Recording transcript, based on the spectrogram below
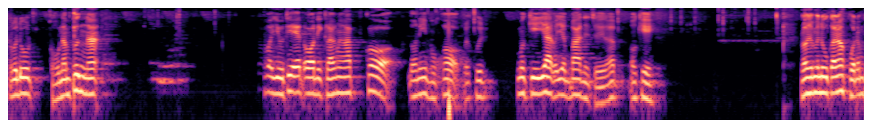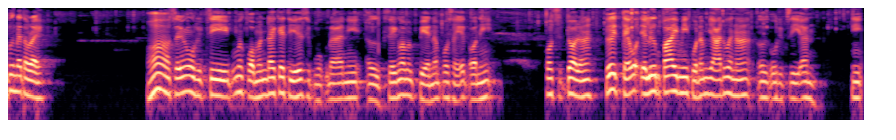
เรามาดูของน้ำผึ้งนะก็มาอยู่ที่แอดออนอีกครั้งนะครับ ก็ตอนนี้ผมก็ไปคุยเมื่อกี้ญาติไปเยี่ยมบ้านเฉยๆครับ โอเค เราจะมาดูกันว่าขวดน้ำผึ้งได้เท่าไหร่อ่าเซ็งหกสิบสี่เมื่อก่อนมันได้แค่ทีละสิบหกนะนี้เออเซ็งว่ามันเปลี่ยนนะพอใส่เอสออนนี้ ก็สุดยอดนะเฮ้ยแต่ว่าอย่าลืมไปมีขวดน้ำยาด้วยนะเออหกสิบสี่อันนี่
